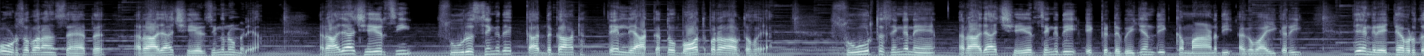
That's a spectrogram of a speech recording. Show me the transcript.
ਘੋੜਸਵਾਰਾਂ ਸਹਿਤ ਰਾਜਾ ਸ਼ੇਰ ਸਿੰਘ ਨੂੰ ਮਿਲਿਆ। ਰਾਜਾ ਸ਼ੇਰ ਸਿੰਘ ਸੂਰਤ ਸਿੰਘ ਦੇ ਕੱਦ ਕਾਠ ਤੇ ਲਿਆਕਤ ਤੋਂ ਬਹੁਤ ਪ੍ਰਭਾਵਿਤ ਹੋਇਆ। ਸੂਰਤ ਸਿੰਘ ਨੇ ਰਾਜਾ ਸ਼ੇਰ ਸਿੰਘ ਦੀ ਇੱਕ ਡਿਵੀਜ਼ਨ ਦੀ ਕਮਾਂਡ ਦੀ ਅਗਵਾਈ ਕਰੀ ਤੇ ਅੰਗਰੇਜ਼ਾਂ ਵਿਰੁੱਧ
